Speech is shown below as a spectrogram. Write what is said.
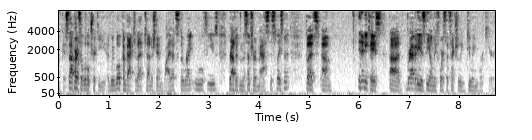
Okay so that part's a little tricky and we will come back to that to understand why that's the right rule to use rather than the center of mass displacement. But um, in any case uh, gravity is the only force that's actually doing work here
